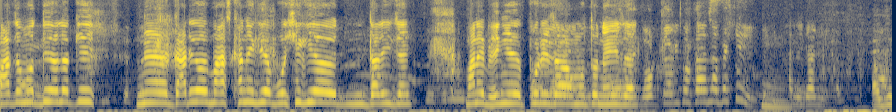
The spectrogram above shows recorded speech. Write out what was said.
মাঝে মধ্যে হলো কি গাড়ি ওই মাঝখানে গিয়ে বসে গিয়ে দাঁড়িয়ে যায়। মানে ভেঙে পড়ে যাওয়ার মতন হয়ে যায়। আর যে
